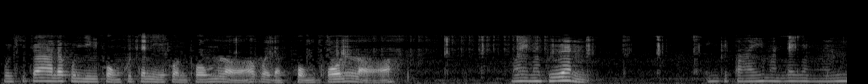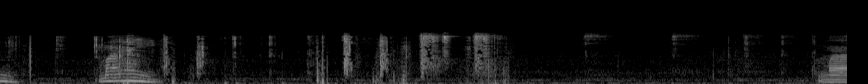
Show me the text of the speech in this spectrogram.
คุณคิดว่าถ้าคุณยิงผมคุณจะหนีผลพ้นหรอเปิดแต่ผมพ้นหรอ ไม่นะเพื่อนเองไปตายให้มันได้ยังไง ไม่ไม้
